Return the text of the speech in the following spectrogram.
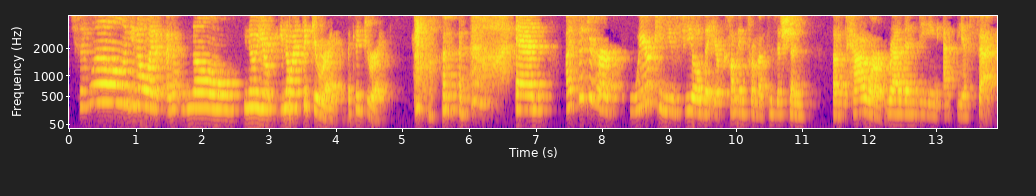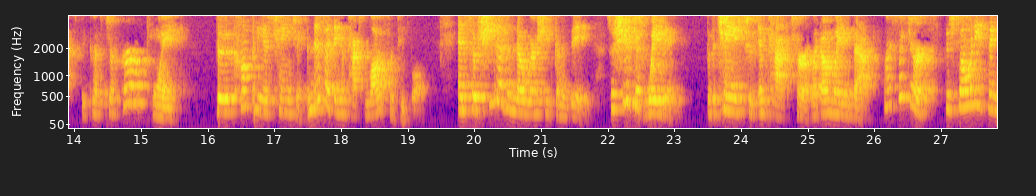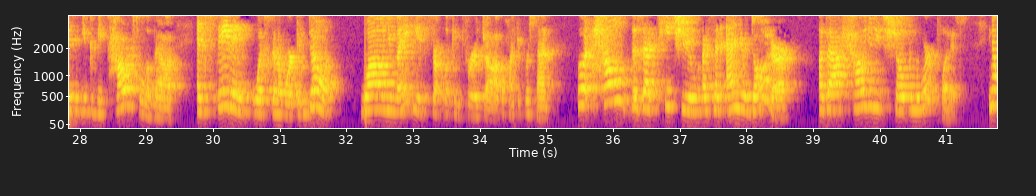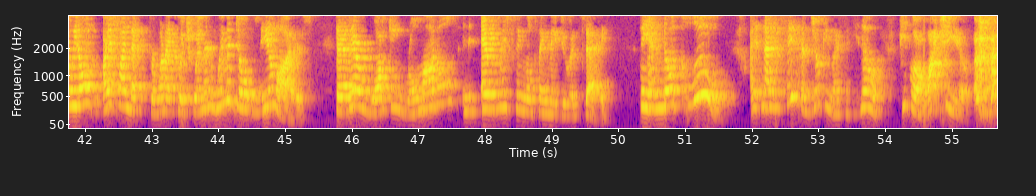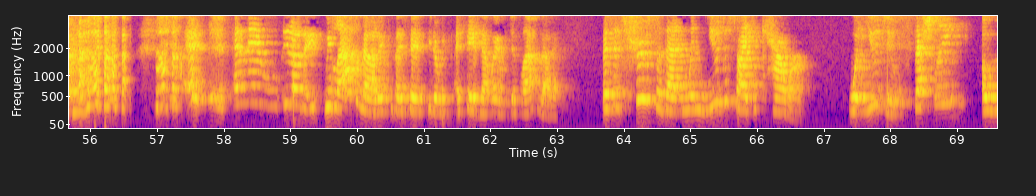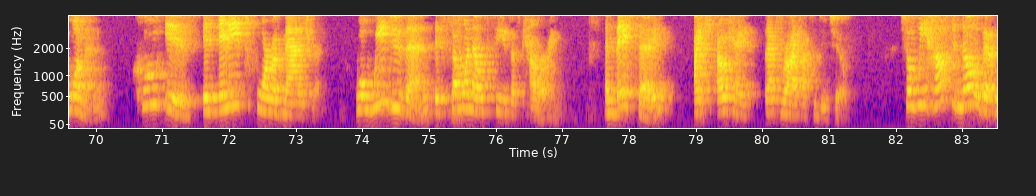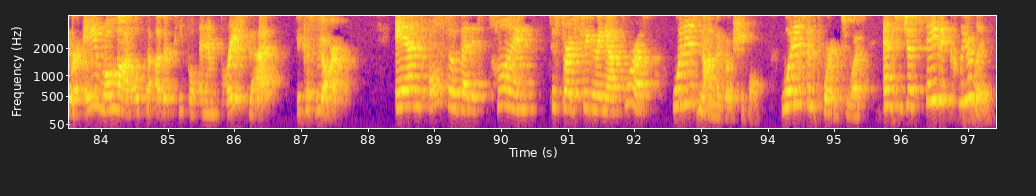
She said, well, you know, I, I don't know. You know, you're, you know, I think you're right. I think you're right. and I said to her, where can you feel that you're coming from a position of power rather than being at the effect? Because to her point, the company is changing. And this, I think, impacts lots of people. And so she doesn't know where she's going to be. So she's just waiting for the change to impact her. Like, I'm waiting back. And I said to her, there's so many things that you can be powerful about and stating what's going to work and don't, while you might need to start looking for a job 100%. But how does that teach you, I said, and your daughter, about how you need to show up in the workplace? You know, we don't, I find that for when I coach women, women don't realize that they're walking role models in every single thing they do and say. They have no clue. I, and I say to them jokingly, I said, you know, people are watching you. and, and then, you know, they, we laugh about it because I say, you know, I say it that way. We just laugh about it. But it's true so that when you decide to cower, what you do, especially a woman who is in any form of management, what we do then is someone else sees us cowering. And they say, I, okay, that's what I have to do too. So we have to know that we're A, role models to other people and embrace that because we are. And also that it's time to start figuring out for us what is non negotiable, what is important to us, and to just state it clearly.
